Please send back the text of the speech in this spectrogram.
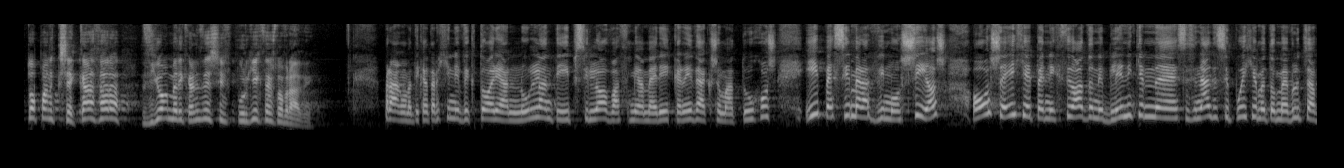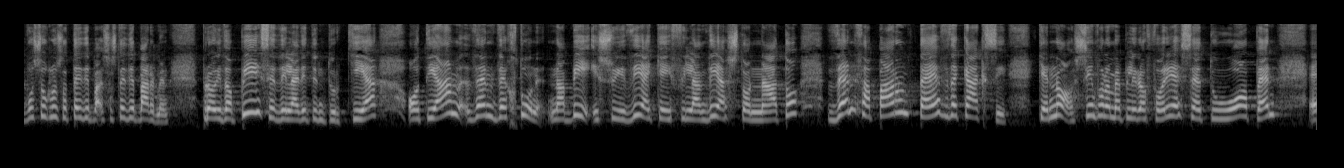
το είπαν ξεκάθαρα δύο Αμερικανίδες υφυπουργοί χθες το βράδυ. Πράγματι, καταρχήν η Βικτόρια Νούλαντ, η υψηλόβαθμη Αμερικανίδα αξιωματούχο, είπε σήμερα δημοσίως όσα είχε επενηχθεί ο Άντωνι Μπλίνικεν στη συνάντηση που είχε με τον Μευλού Τσαβούσογλου στο State Department. Προειδοποίησε δηλαδή την Τουρκία ότι αν δεν δεχτούν να μπει η Σουηδία και η Φιλανδία στο ΝΑΤΟ, δεν θα πάρουν τα F-16. Και ενώ, σύμφωνα με πληροφορίες του Open, ε,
